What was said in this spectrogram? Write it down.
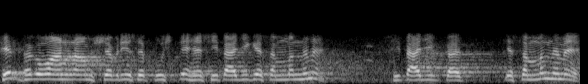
फिर भगवान राम शबरी से पूछते हैं सीता जी के संबंध में सीता जी का, के संबंध में।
